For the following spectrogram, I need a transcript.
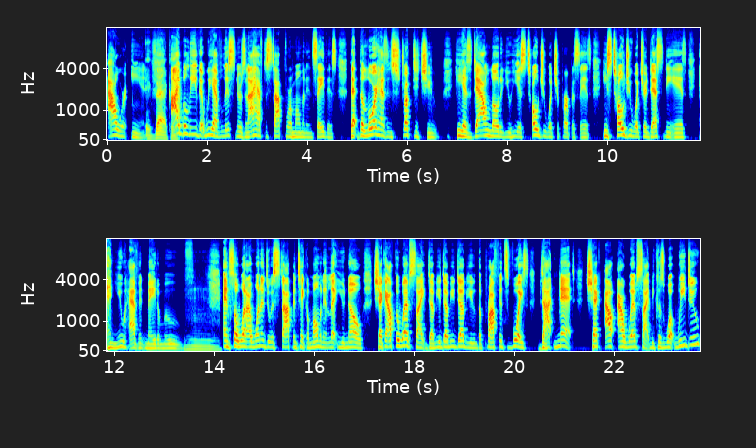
our end. Exactly. I believe that we have listeners, and I have to stop for a moment and say this that the Lord has instructed you, He has downloaded you, He has told you what your purpose is, He's told you what your destiny is, and you haven't made a move. Mm. And so, what I want to do is stop and take a moment and let you know check out the website, www.theprophetsvoice.net. Check out our website because what we do do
